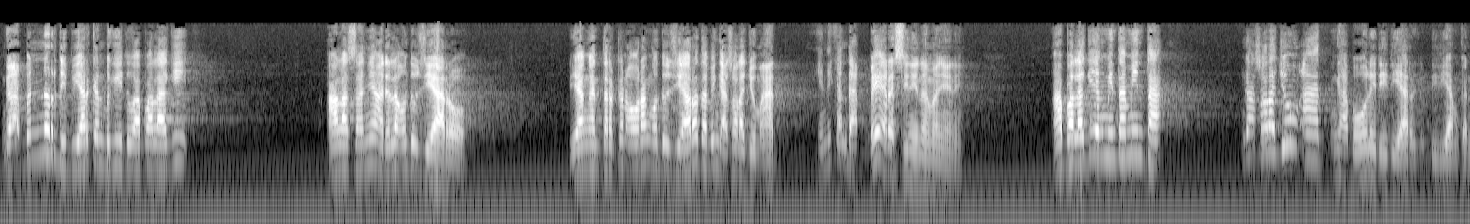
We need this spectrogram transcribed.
Nggak benar dibiarkan begitu, apalagi alasannya adalah untuk ziarah. Yang nganterkan orang untuk ziarah tapi nggak sholat Jumat. Ini kan nggak beres ini namanya ini. Apalagi yang minta-minta, nggak sholat Jumat, nggak boleh didiar, didiamkan,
